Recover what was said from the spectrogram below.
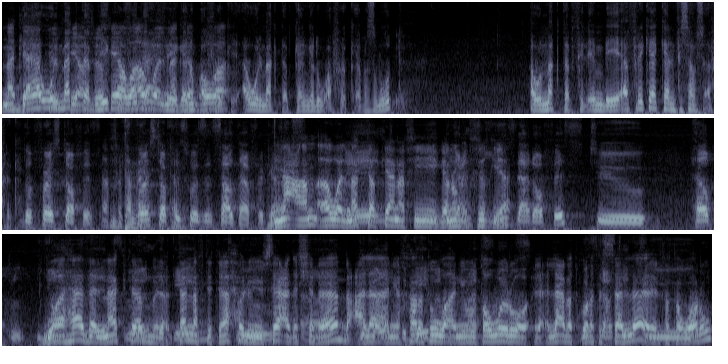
ده أول مكاتب في مكتب ليك أفريقيا وأول في مكتب جنوب هو أفريقيا. أول مكتب كان جنوب أفريقيا مظبوط؟ أول مكتب في ال NBA Africa كان في South Africa the first office. The تمام، first office was in South Africa. نعم أول مكتب كان في جنوب began وهذا المكتب تم افتتاحه ليساعد الشباب على أن يخرطوا وأن يطوروا لعبة كرة السلة يتطوروا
